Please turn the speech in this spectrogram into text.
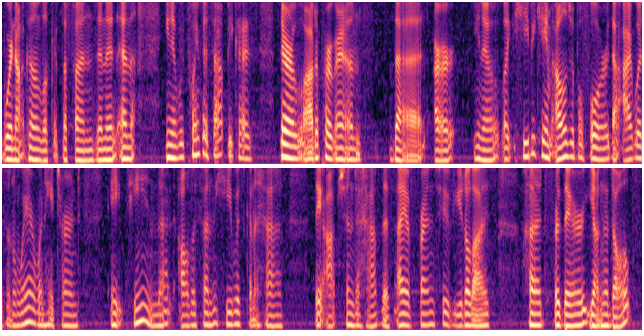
we're not going to look at the funds in it. And, you know, we point this out because there are a lot of programs that are, you know, like he became eligible for that I wasn't aware when he turned 18 that all of a sudden he was going to have the option to have this. I have friends who've utilized HUD for their young adults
